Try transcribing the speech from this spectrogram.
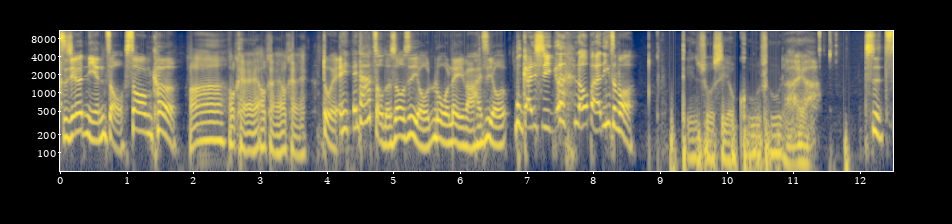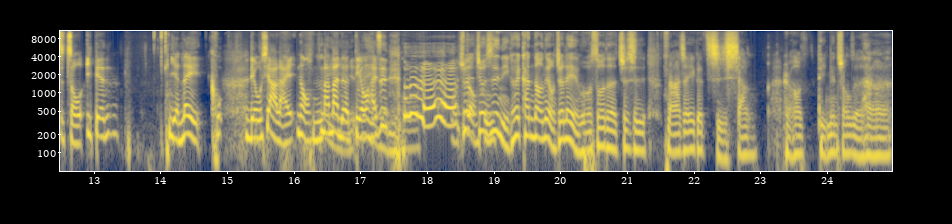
直接撵走送客。啊！OK OK OK，对，哎、欸、哎，大家走的时候是有落泪吗？还是有不甘心？呃，老板你怎么？听说是有哭出来呀、啊？是走一边眼泪哭流下来，那种慢慢的丢，还是 我觉得就是你会看到那种，就泪眼婆娑的，就是拿着一个纸箱，然后里面装着他。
